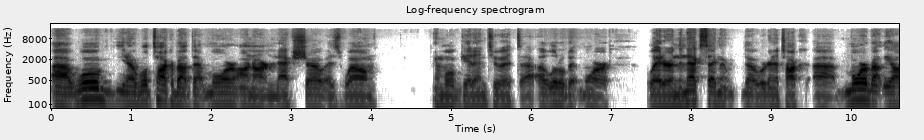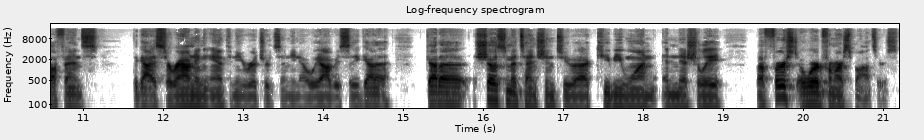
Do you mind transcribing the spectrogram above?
uh, we'll, you know, we'll talk about that more on our next show as well, and we'll get into it uh, a little bit more later. In the next segment, though, we're going to talk uh, more about the offense, the guys surrounding Anthony Richardson. You know, we obviously gotta gotta show some attention to uh, QB one initially, but first, a word from our sponsors.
